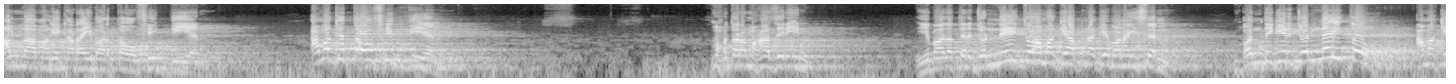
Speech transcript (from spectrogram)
আল্লাহ আমাকে কাটাইবার তৌফিক দিয়েন। আমাকে তৌফিক দিয়েন। মহতারাম হাজেরিন, ইবাদতের জন্যেই তো আমাকে আপনাকে বানাইছেন, বন্দিগির জন্যেই তো আমাকে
